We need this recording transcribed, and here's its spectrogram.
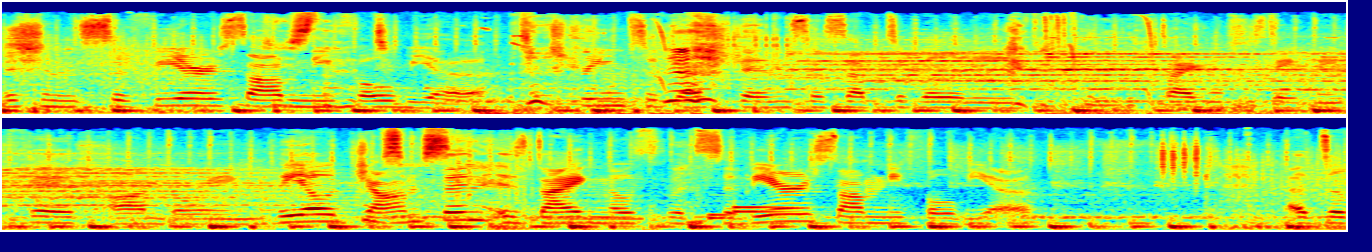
Condition severe somniphobia. Extreme suggestion susceptibility. Diagnosis date May 5th. Ongoing. Leo Johnson is diagnosed with severe somniphobia. A, del-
